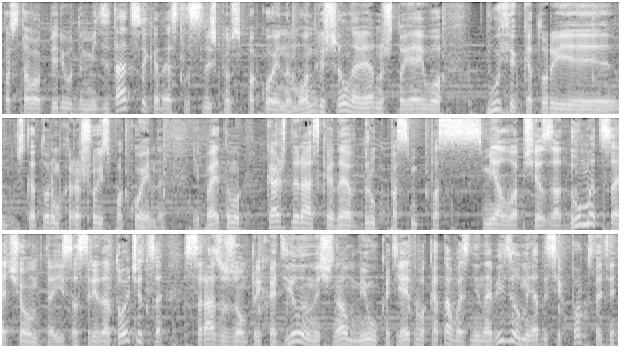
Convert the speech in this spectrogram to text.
после того периода медитации, когда я стал слишком спокойным, он решил, наверное, что я его пуфик, который, с которым хорошо и спокойно. И поэтому каждый раз, когда я вдруг пос- посмел вообще задуматься о чем-то и сосредоточиться, сразу же он приходил и начинал мяукать. Я этого кота возненавидел, меня до сих пор, кстати,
